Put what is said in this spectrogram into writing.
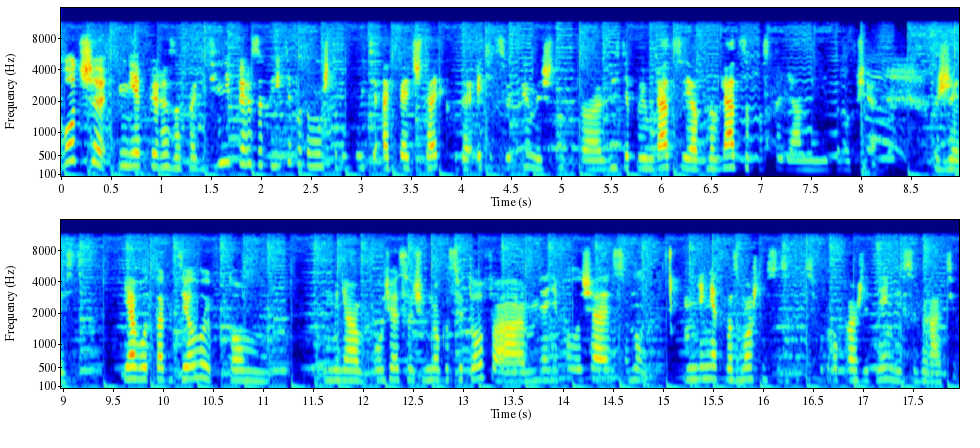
лучше не перезаходите. Не перезаходите, потому что вы будете опять ждать, когда эти цветы начнут а, везде появляться и обновляться постоянно. И это вообще жесть. Я вот так делаю, потом у меня получается очень много цветов, а у меня не получается, ну, у меня нет возможности заходить в игру каждый день и собирать их.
